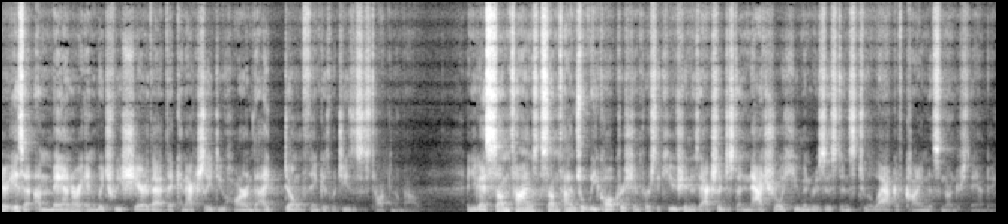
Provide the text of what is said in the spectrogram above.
there is a, a manner in which we share that that can actually do harm that I don't think is what Jesus is talking about. And you guys, sometimes, sometimes what we call Christian persecution is actually just a natural human resistance to a lack of kindness and understanding.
